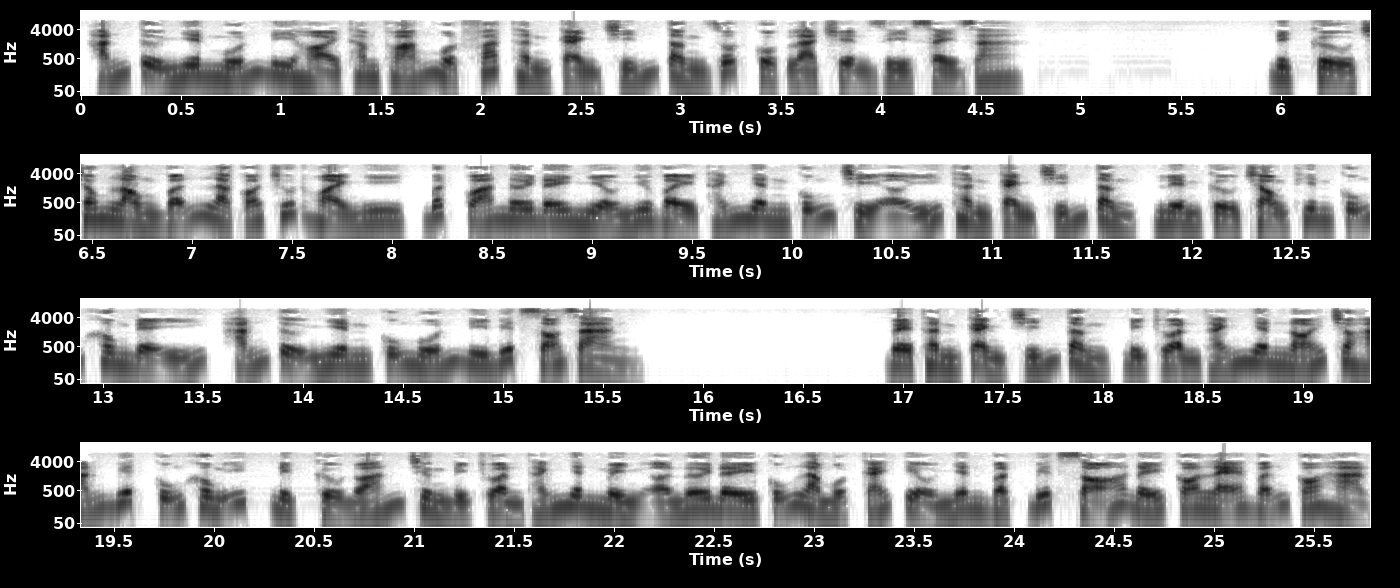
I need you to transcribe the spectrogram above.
hắn tự nhiên muốn đi hỏi thăm thoáng một phát thần cảnh 9 tầng rốt cuộc là chuyện gì xảy ra. Địch cửu trong lòng vẫn là có chút hoài nghi, bất quá nơi đây nhiều như vậy thánh nhân cũng chỉ ở ý thần cảnh 9 tầng, liền cửu trọng thiên cũng không để ý, hắn tự nhiên cũng muốn đi biết rõ ràng. Về thần cảnh 9 tầng, địch chuẩn thánh nhân nói cho hắn biết cũng không ít, địch cửu đoán chừng địch chuẩn thánh nhân mình ở nơi đây cũng là một cái tiểu nhân vật biết rõ đấy có lẽ vẫn có hạn.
